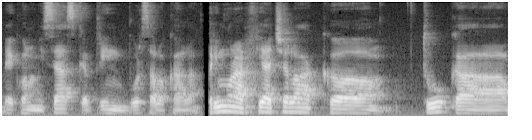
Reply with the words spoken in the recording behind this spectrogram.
economisească prin bursa locală. Primul ar fi acela că tu, ca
